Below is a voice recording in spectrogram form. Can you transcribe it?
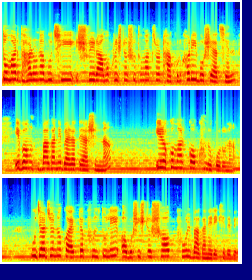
তোমার ধারণা বুঝি শ্রী রামকৃষ্ণ শুধুমাত্র ঠাকুর ঘরেই বসে আছেন এবং বাগানে বেড়াতে আসেন না? এরকম আর কখনো করো না। পূজার জন্য কয়েকটা ফুল তুলে অবশিষ্ট সব ফুল বাগানে রেখে দেবে।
